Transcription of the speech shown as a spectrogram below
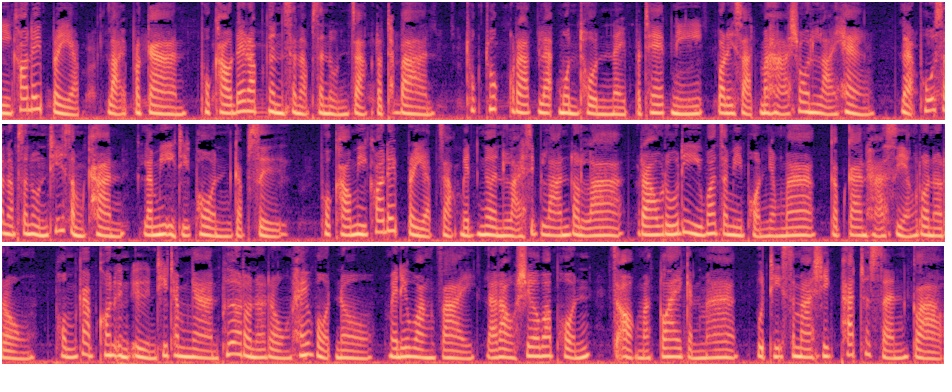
มีข้อได้เปรียบหลายประการ พวกเขาได้รับเงินสนับสนุนจากรัฐบาล ทุกๆ รัฐและมณฑลในประเทศนี้ บริษัทมหาชนหลายแห่ง และผู้สนับสนุนที่สำคัญ และมีอิทธิพลกับสื่อ พวกเขามีข้อได้เปรียบจากเม็ดเงินหลายสิบล้านดอลลาร์ เรารู้ดีว่าจะมีผลอย่างมากกับการหาเสียงรณรงค์ผมกับคนอื่นๆ ที่ทำงานเพื่อรณรงค์ให้โหวต no ไม่ได้วางใจ และเราเชื่อว่าผลจะออกมาใกล้กันมาก วุฒิสมาชิกแพทเทอร์สันกล่าว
